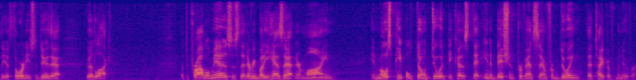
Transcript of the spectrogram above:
the authorities to do that, good luck. But the problem is, is that everybody has that in their mind and most people don't do it because that inhibition prevents them from doing that type of maneuver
